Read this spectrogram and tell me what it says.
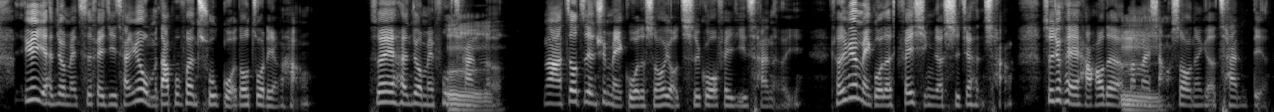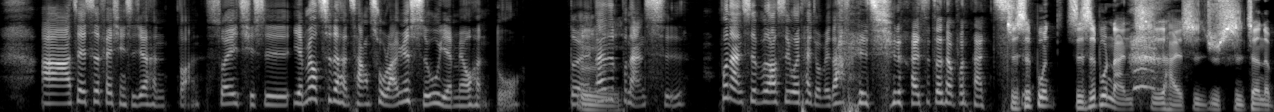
因为也很久没吃飞机餐，因为我们大部分出国都坐联航，所以很久没赴餐了。嗯、那就之前去美国的时候有吃过飞机餐而已。可是因为美国的飞行的时间很长，所以就可以好好的慢慢享受那个餐点、嗯、啊。这次飞行时间很短，所以其实也没有吃的很仓促啦，因为食物也没有很多。对，但是不难吃，不难吃，不知道是因为太久没搭飞机了，还是真的不难吃。只是不，只是不难吃，还是就是真的，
